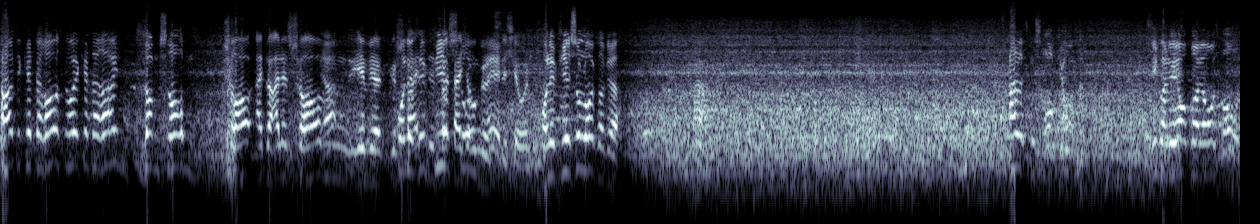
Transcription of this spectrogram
alte Kette raus, neue Kette rein, zusammenschrauben. Schrau also alles Schrauben, Ja. hier wird Und ist vier wahrscheinlich Stunden. ungünstig hier unten. Und in vier Stunden läuft er wieder. Ist alles geschraubt hier unten. Sieht man hier auch bei der Ausbauung.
